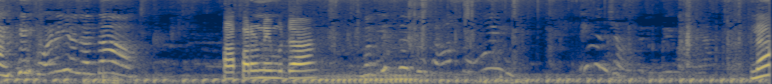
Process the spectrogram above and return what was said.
Swimming Hoy, ang cake ano yun na daw? Paparonay mo da. Mag-listen ko sa ako oy. Di man siya. La,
